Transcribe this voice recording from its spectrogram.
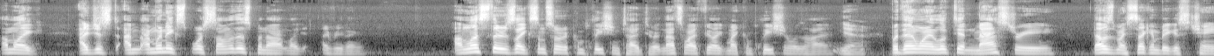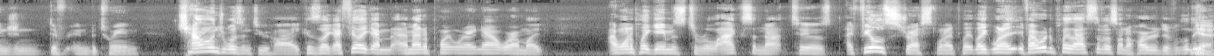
I'm like I just I'm I'm going to explore some of this but not like everything. Unless there's like some sort of completion tied to it. And that's why I feel like my completion was high. Yeah. But then when I looked at mastery, that was my second biggest change in diff- in between. Challenge wasn't too high because like I feel like I'm I'm at a point right now where I'm like I want to play games to relax and not to. I feel stressed when I play. Like when I if I were to play Last of Us on a harder difficulty, Yeah.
